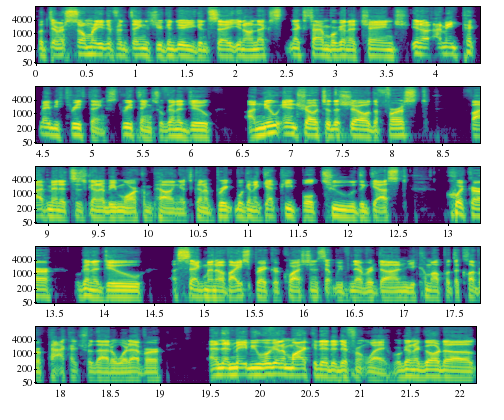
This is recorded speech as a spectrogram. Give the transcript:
But there are so many different things you can do. You can say, you know, next next time we're going to change. You know, I mean, pick maybe three things. Three things. We're going to do a new intro to the show. The first five minutes is going to be more compelling. It's going to bring. We're going to get people to the guest quicker. We're going to do a segment of icebreaker questions that we've never done. You come up with a clever package for that or whatever. And then maybe we're going to market it a different way. We're going to go to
